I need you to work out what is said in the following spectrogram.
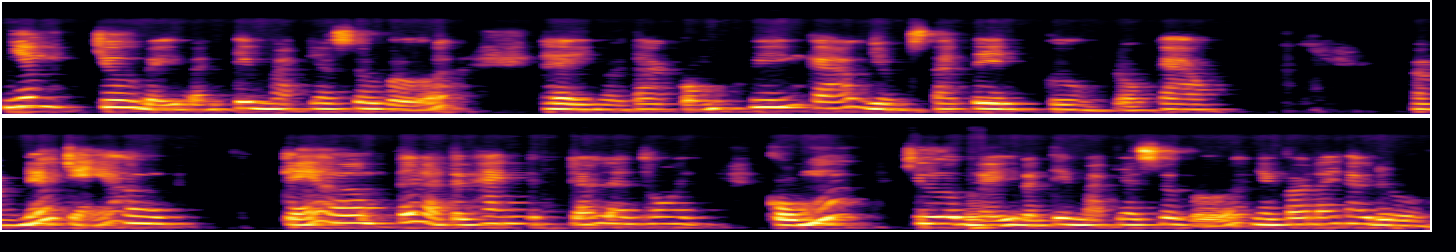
nhưng chưa bị bệnh tim mạch do sơ vữa, thì người ta cũng khuyến cáo dùng statin cường độ cao. Nếu trẻ hơn trẻ hơn, tức là từ 20 trở lên thôi. Cũng chưa bị bệnh tim mạch do sơ vữa nhưng có đái tháo đường,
